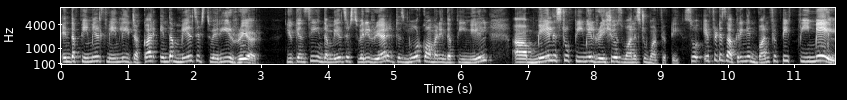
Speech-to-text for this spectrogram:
in the females mainly it occur in the males it's very rare you can see in the males it's very rare. It is more common in the female. Uh, male is to female ratio is 1 is to 150 so if it is occurring in 150 female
